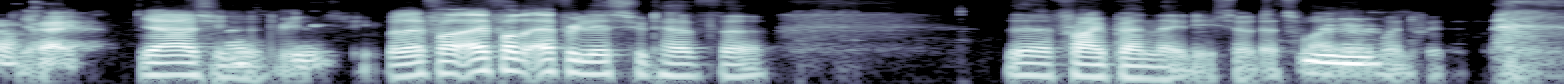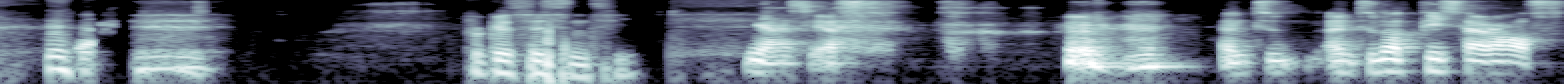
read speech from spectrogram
Okay. Yeah, she's I not really. But I thought I thought every list should have uh, the fry pan lady, so that's why I Mhm. went with it. for consistency. Yes. Yes. and to and to not piss her off.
